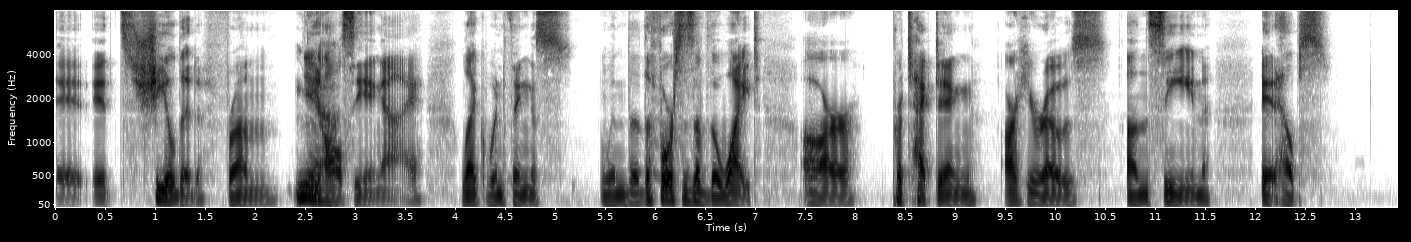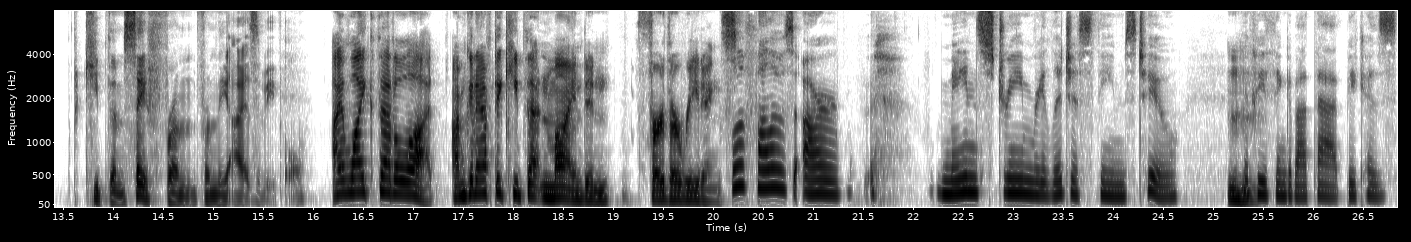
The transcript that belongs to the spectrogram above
it, it's shielded from the all-seeing eye. Like when things, when the the forces of the white are protecting our heroes unseen, it helps keep them safe from from the eyes of evil. I like that a lot. I'm gonna have to keep that in mind in further readings. Well, it follows our mainstream religious themes too. Mhm. if you think about that because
